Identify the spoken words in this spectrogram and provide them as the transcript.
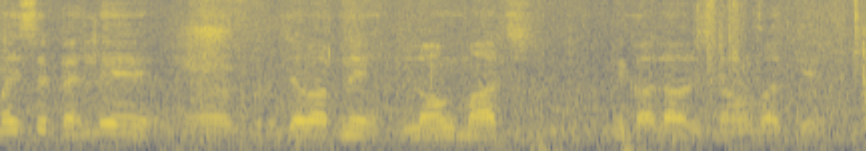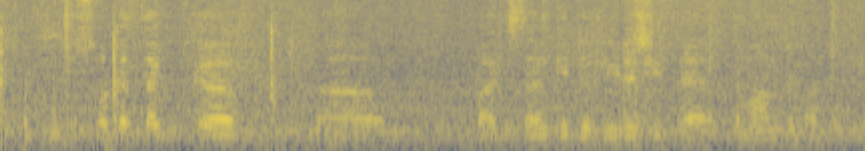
मई से पहले जब आपने लॉन्ग मार्च निकाला और इस्लामाबाद गए उस वक्त तक पाकिस्तान की जो लीडरशिप है तमाम जमातों की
